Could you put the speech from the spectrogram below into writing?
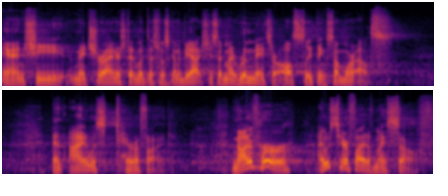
And she made sure I understood what this was going to be out. She said, My roommates are all sleeping somewhere else. And I was terrified. Not of her, I was terrified of myself.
